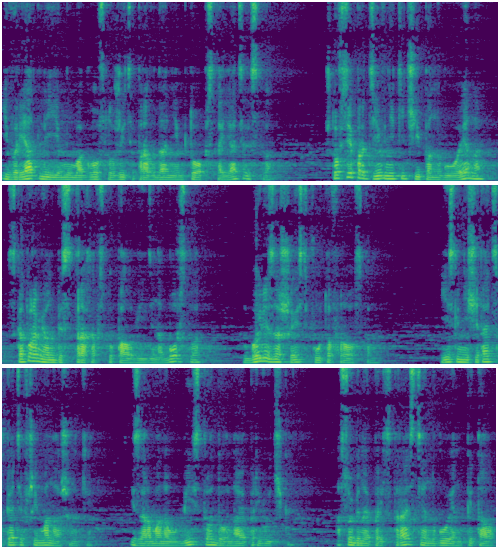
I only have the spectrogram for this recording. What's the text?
И вряд ли ему могло служить оправданием то обстоятельство, что все противники Чипа Нгуэна, с которыми он без страха вступал в единоборство, были за 6 футов ростом, если не считать спятившей монашенки. Из романа «Убийство. Дурная привычка». Особенное пристрастие Нгуэн питал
